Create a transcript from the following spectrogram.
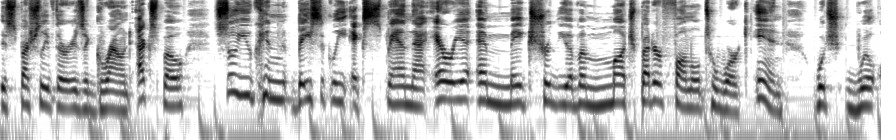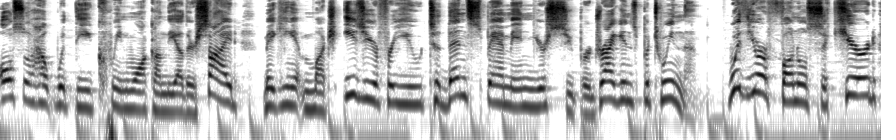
especially if there is a ground expo, so you can basically expand that area and make sure that you have a much better funnel to work in, which will also help with the Queen Walk on the other side, making it much easier for you to then spam in your Super Dragons between them. With your funnel secured,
